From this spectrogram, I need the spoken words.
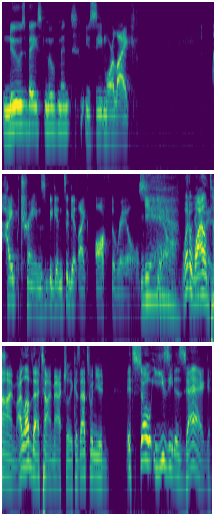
news based movement. You see more like hype trains begin to get like off the rails. Yeah. You know, what a wild time. I love that time actually because that's when you it's so easy to zag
